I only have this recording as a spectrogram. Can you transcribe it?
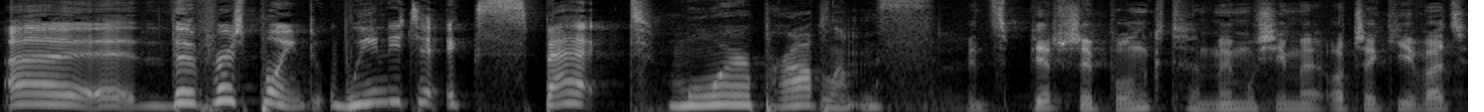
Uh, the first point we need to expect more problems. Więc pierwszy punkt, my musimy oczekiwać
